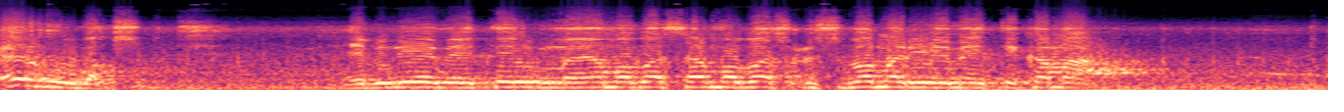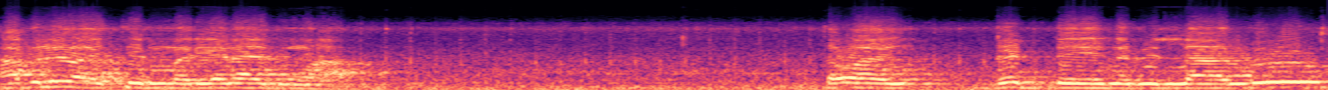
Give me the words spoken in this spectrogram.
عرو بقصد ابن يميتي ما ما بس ما بس عصبة مري يميتي كما. قبل ما يتم مرينا يدمها تواي قد نبي الله لوط.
